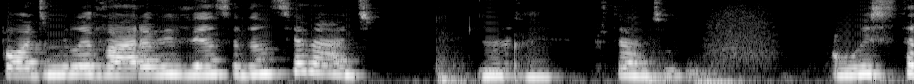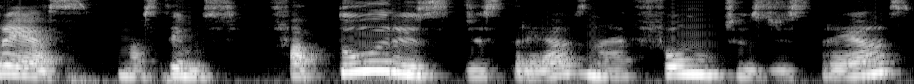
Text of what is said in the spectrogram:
pode me levar à vivência da ansiedade. Né? Okay. Portanto, o estresse, nós temos fatores de estresse, né? Fontes de estresse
